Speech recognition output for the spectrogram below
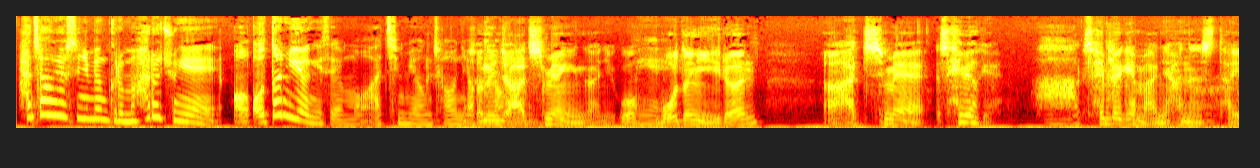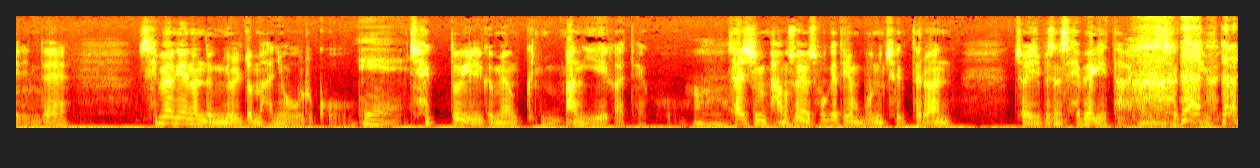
한창환 교수님은 그러면 하루 중에 어, 떤 유형이세요? 뭐 아침형, 저녁형? 저는 이제 아침형 인간이고 예. 모든 일은 아, 아침에 새벽에 아, 새벽에 많이 하는 스타일인데 새벽에는 능률도 많이 오르고 예. 책도 읽으면 금방 이해가 되고 어. 사실 지금 방송에 소개드린 모든 책들은 저희 집에서는 새벽에 다 읽는 책들입니다.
